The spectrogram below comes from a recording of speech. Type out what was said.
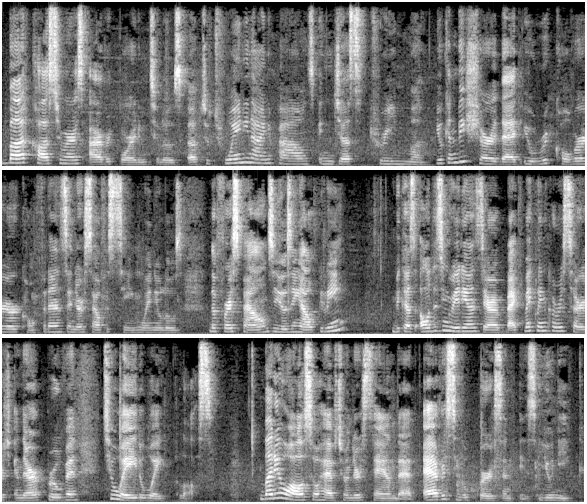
but customers are reporting to lose up to 29 pounds in just three months. You can be sure that you recover your confidence and your self-esteem when you lose the first pounds using Alpilean because all these ingredients they are backed by clinical research and they are proven to aid weight loss. But you also have to understand that every single person is unique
